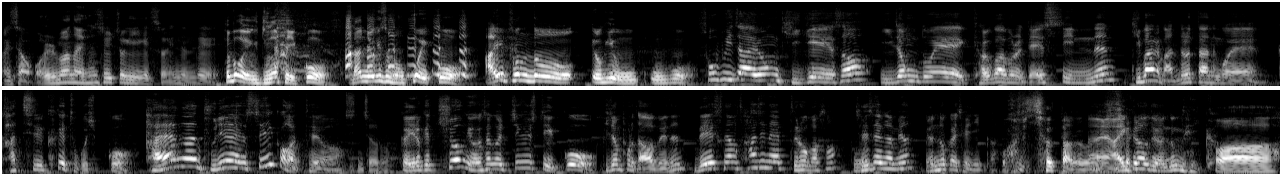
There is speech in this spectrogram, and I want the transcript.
아니 진짜 얼마나 현실적이겠어 했는데 해보가 여기 눈앞에 있고 난 여기서 먹고 있고 아이폰도 여기 오, 오고 소비자용 기계에서 이 정도의 결과물을 낼 수 있는 기반을 만들었다는 거에 가치를 크게 두고 싶고 다양한 분야에서 쓰일 것 같아요. 진짜로 그러니까 이렇게 추억 영상을 찍을 수도 있고 비전 프로 나오면은 내 그냥 사진 앱 들어가서 재생하면 연동까지 되니까. 와 미쳤다 그거 아, 아이클라우드 연동되니까. 와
